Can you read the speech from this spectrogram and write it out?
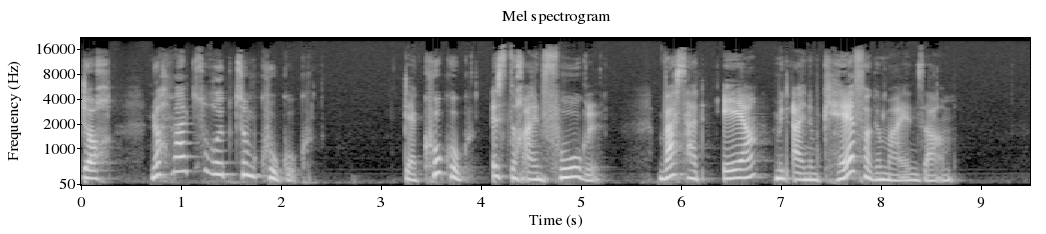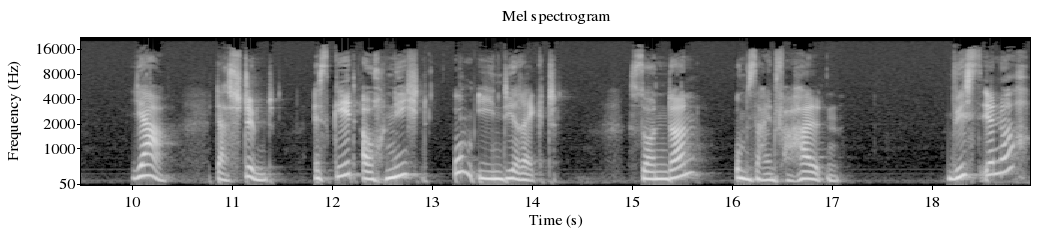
Doch nochmal zurück zum Kuckuck. Der Kuckuck ist doch ein Vogel. Was hat er mit einem Käfer gemeinsam? Ja, das stimmt. Es geht auch nicht um ihn direkt, sondern um sein Verhalten. Wisst ihr noch,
